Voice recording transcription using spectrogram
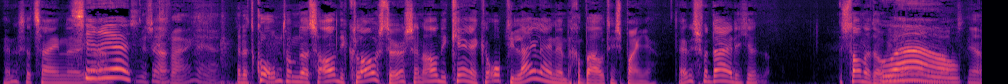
He, dus dat zijn, uh, Serieus? Dat is echt waar, ja, ja. En dat komt omdat ze al die kloosters en al die kerken op die leilijnen hebben gebouwd in Spanje. He, dus vandaar dat je standaard over die loopt. Ja.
